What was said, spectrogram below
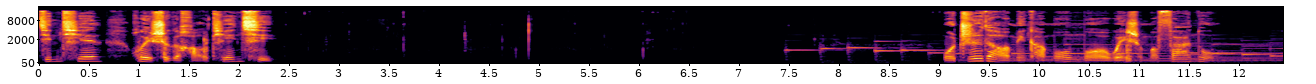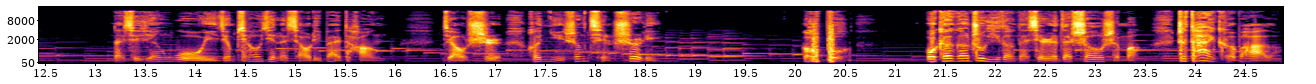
今天会是个好天气。我知道米卡嬷嬷为什么发怒。那些烟雾已经飘进了小礼拜堂、教室和女生寝室里。哦不，我刚刚注意到那些人在烧什么，这太可怕了。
